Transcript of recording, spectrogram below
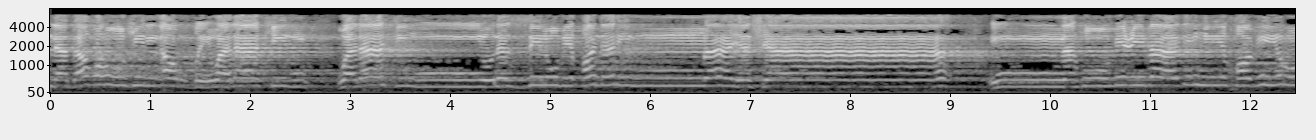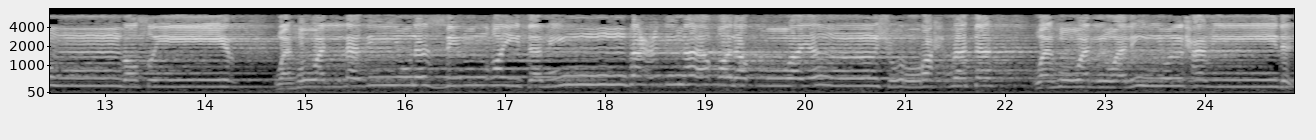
لبغوا في الأرض ولكن ولكن ينزل بقدر ما يشاء. إنه بعباده خبير بصير. وهو الذي ينزل الغيث من بعد ما قلقوا وينشر رحمته وهو الولي الحميد.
